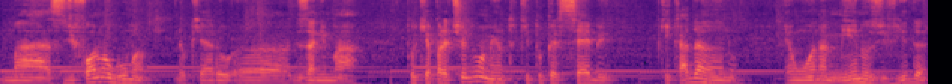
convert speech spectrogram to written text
mas de forma alguma eu quero uh, desanimar, porque a partir do momento que tu percebe que cada ano é um ano a menos de vida,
